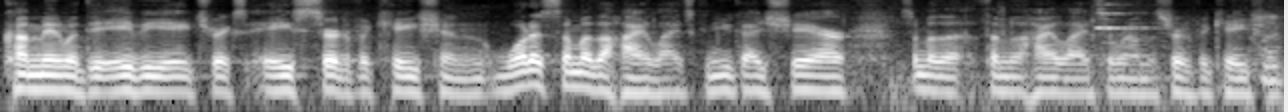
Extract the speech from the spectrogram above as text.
come in with the Aviatrix ACE certification? What are some of the highlights? Can you guys share some of the, some of the highlights around the certifications?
